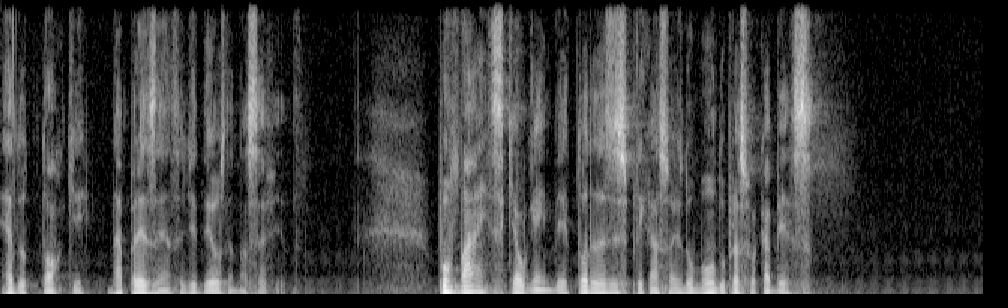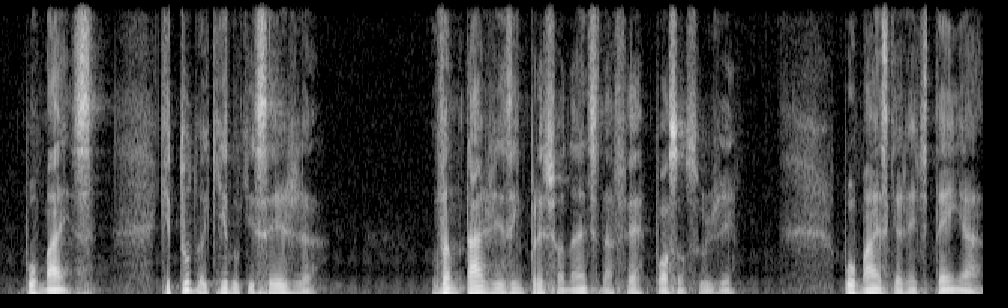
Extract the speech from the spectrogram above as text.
É do toque da presença de Deus na nossa vida. Por mais que alguém dê todas as explicações do mundo para sua cabeça, por mais que tudo aquilo que seja vantagens impressionantes da fé possam surgir, por mais que a gente tenha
